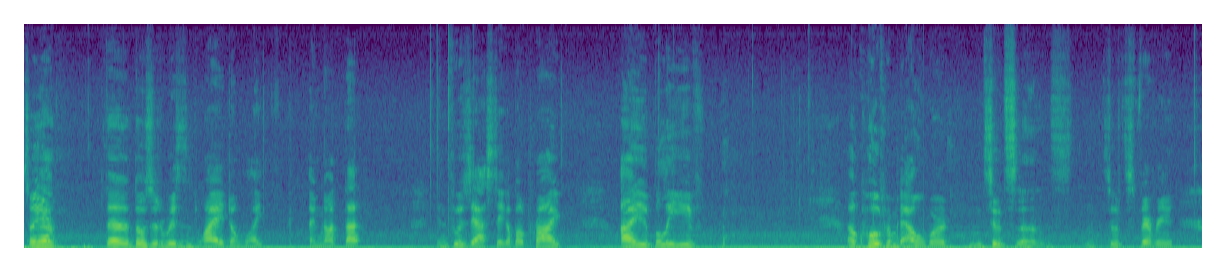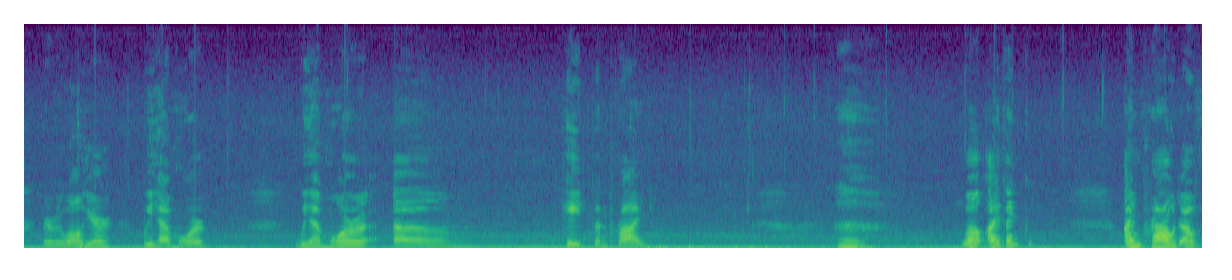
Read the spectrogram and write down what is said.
So yeah, the those are the reasons why I don't like. I'm not that enthusiastic about Pride. I believe a quote from the L word suits uh, suits very very well here. We have more we have more um, hate than pride. well, I think I'm proud of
